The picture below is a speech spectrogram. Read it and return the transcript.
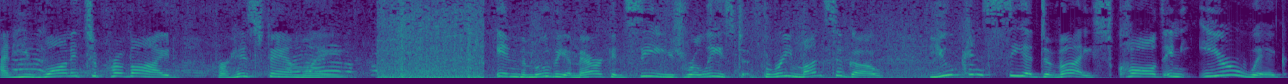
and he wanted to provide for his family. In the movie American Siege, released three months ago, you can see a device called an earwig,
